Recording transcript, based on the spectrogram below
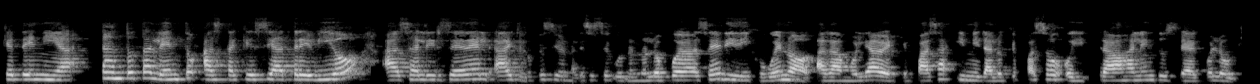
que tenía tanto talento hasta que se atrevió a salirse del, ay, yo profesional, eso seguro no lo puedo hacer y dijo, bueno, hagámosle a ver qué pasa y mira lo que pasó, hoy trabaja en la industria de Colombia.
